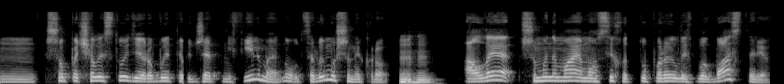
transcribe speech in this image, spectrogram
м, що почали студії робити бюджетні фільми. Ну це вимушений крок. Угу. Але що ми не маємо цих от тупорилих блокбастерів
